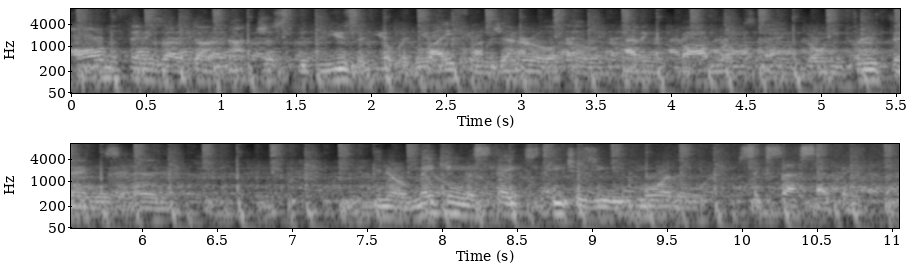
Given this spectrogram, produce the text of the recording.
all the things I've done, not just with music, but with life in general, and having problems and going through things, and you know, making mistakes teaches you more than success. I think.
